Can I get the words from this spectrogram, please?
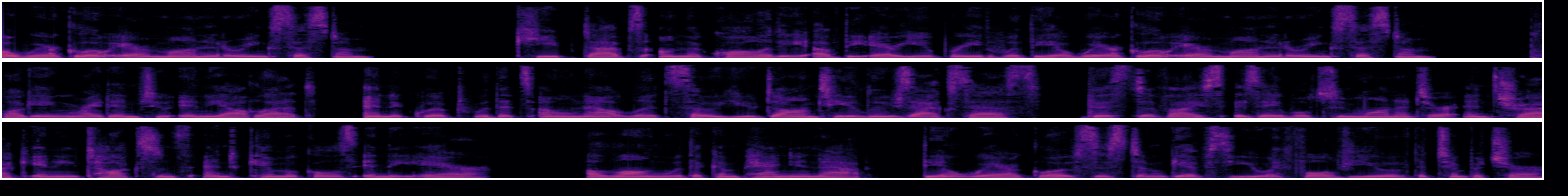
Awair Glow Air Monitoring System. Keep tabs on the quality of the air you breathe with the Awair Glow Air Monitoring System. Plugging right into any outlet, and equipped with its own outlet so you don't lose access, this device is able to monitor and track any toxins and chemicals in the air. Along with the companion app, the Awair Glow system gives you a full view of the temperature,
